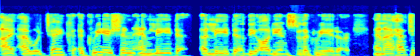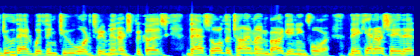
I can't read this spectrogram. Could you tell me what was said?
I, I would take a creation and lead lead the audience to the creator. And i have to do that within two or three minutes because that's all the time i'm bargaining for. They cannot say that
